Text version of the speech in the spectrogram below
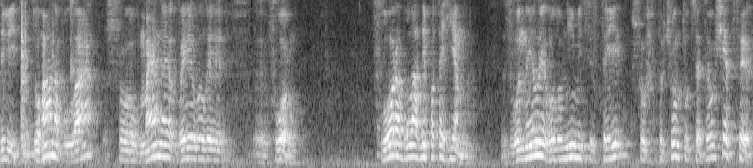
дивіться, догана була, що в мене виявили е, флору. Флора була непатогенна. Дзвонили головній медсестрі, що при чому тут це? Це взагалі цирк.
